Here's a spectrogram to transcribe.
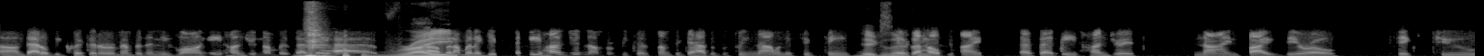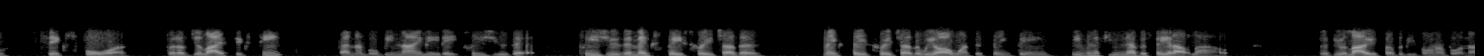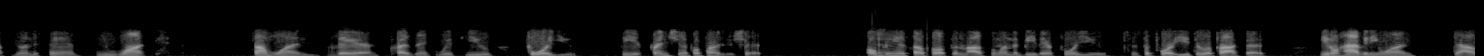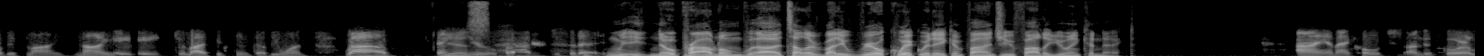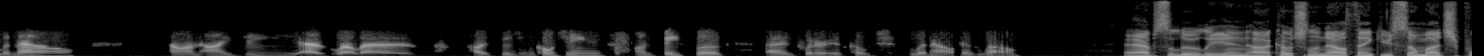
Um, that'll be quicker to remember than these long 800 numbers that they have. Uh, right? but I'm going to give you the 800 number because something can happen between now and the 16th. exactly. There's a helpline that's at 800 950 6264. But of July 16th, that number will be 988. Please use it. Please use it. Make space for each other. Make space for each other. We all want the same thing, even if you never say it out loud. If you allow yourself to be vulnerable enough, you understand. You want someone there, present with you, for you, be it friendship or partnership. Open yourself up and allow someone to be there for you to support you through a process. If you don't have anyone, dial this line 988 July 16th, everyone. Rob, thank Yes. you for having me today. We, no problem. Uh, tell everybody real quick where they can find you, follow you, and connect. I am at Coach underscore Linnell on IG as well as Heart Vision Coaching on Facebook and Twitter is Coach Linnell as well. Absolutely. And uh, Coach Linnell, thank you so much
